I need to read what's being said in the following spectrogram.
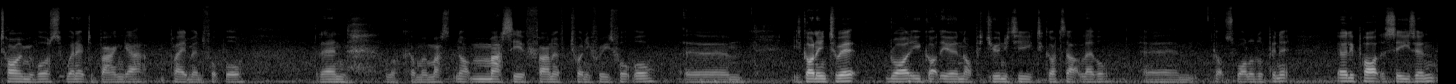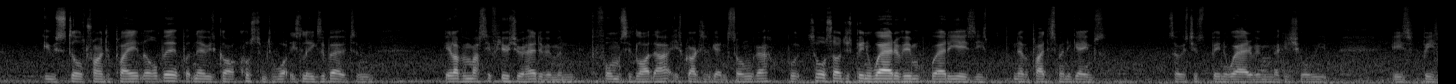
time with us. Went out to Bangor, played men's football. But then, look, I'm a mass, not massive fan of 23s football. Um, he's gone into it. Right, he got the opportunity to go to that level. Um, got swallowed up in it. Early part of the season, he was still trying to play it a little bit, but now he's got accustomed to what this league's about and he'll have a massive future ahead of him and performances like that he's gradually getting stronger. But it's also just being aware of him where he is. He's never played this many games. So it's just being aware of him making sure he, he's, he's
